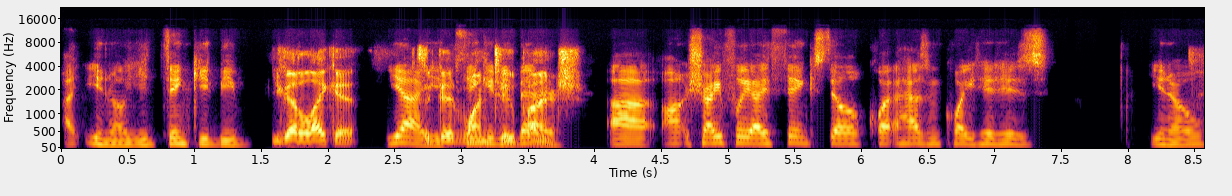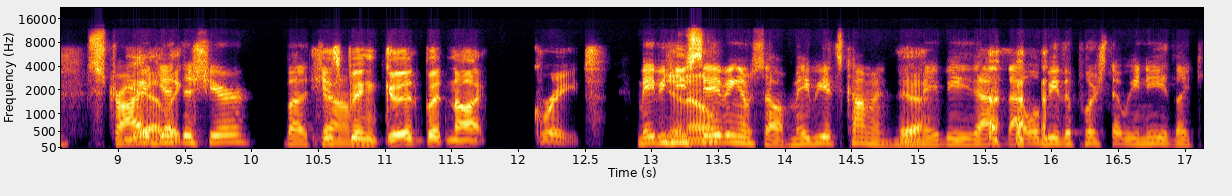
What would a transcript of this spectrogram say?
I- you know you'd think you'd be you got to like it. yeah It's a good be one-two better. punch. Uh, uh, Scheifele, I think still quite hasn't quite hit his you know stride Yeah, yet like, this year, but He's um, been good, but not great. Maybe you he's know? saving himself maybe it's coming Yeah. maybe that that will be the push that we need like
